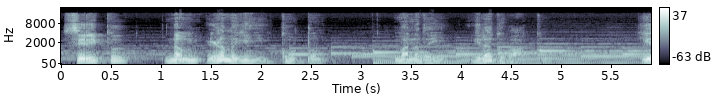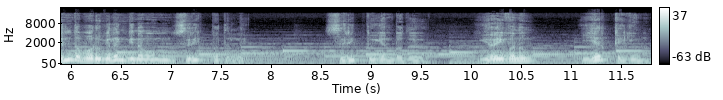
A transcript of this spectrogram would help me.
சிரிப்பு நம் இளமையை கூட்டும். மனதை இலகுவாக்கும். எந்த ஒரு விலங்கினமும் சிரிப்பதில்லை. சிரிப்பு என்பது இறைவனும் இயற்கையும்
